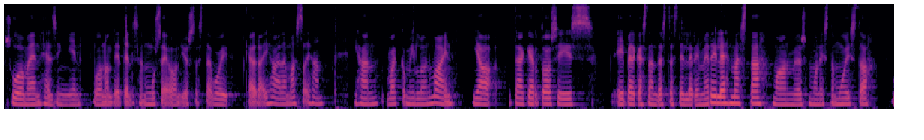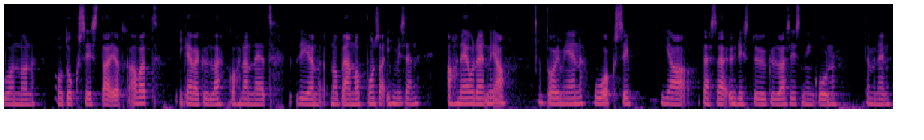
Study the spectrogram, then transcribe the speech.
Suomeen Helsingin luonnontieteellisen museoon, jossa sitä voi käydä ihailemassa ihan, ihan vaikka milloin vain. Ja tämä kertoo siis ei pelkästään tästä Stellerin merilehmästä, vaan myös monista muista luonnon otuksista, jotka ovat ikävä kyllä kohdanneet liian nopean loppuunsa ihmisen ahneuden ja toimien vuoksi. Ja tässä yhdistyy kyllä siis niin kuin tämmöinen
